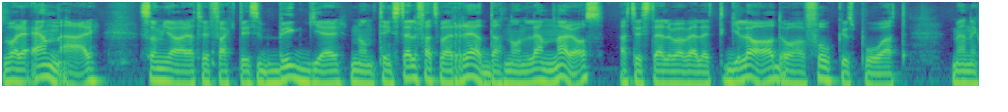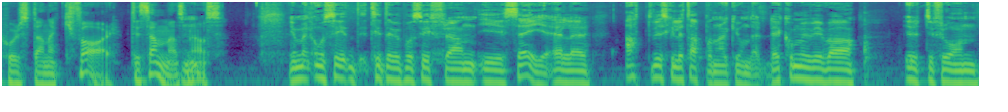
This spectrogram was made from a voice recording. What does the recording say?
vad det än är som gör att vi faktiskt bygger någonting istället för att vara rädd att någon lämnar oss. Att istället vara väldigt glad och ha fokus på att människor stannar kvar tillsammans med mm. oss. Jo, men och se, tittar vi på siffran i sig eller att vi skulle tappa några kunder, det kommer vi vara utifrån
